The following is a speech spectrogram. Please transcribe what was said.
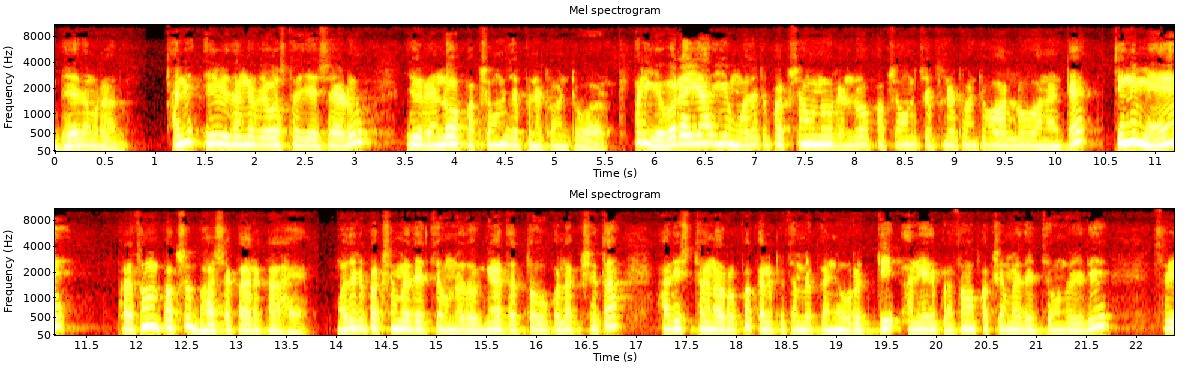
భేదం రాదు అని ఈ విధంగా వ్యవస్థ చేశాడు ఈ రెండవ పక్షమును చెప్పినటువంటి వాడు. మరి ఎవరయ్యా ఈ మొదటి పక్షమును రెండవ పక్షమును చెప్పినటువంటి వాళ్ళు అని అంటే తినిమే ప్రథమ పక్షు భాషకారక హే మొదటి పక్షం ఏదైతే ఉన్నదో జ్ఞాతత్వ ఉపలక్షిత అధిష్టాన రూప కల్పితం యొక్క నివృత్తి అనేది ప్రథమ పక్షం ఏదైతే ఉందో ఇది శ్రీ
